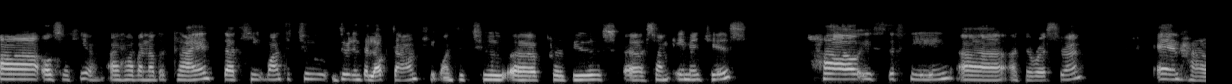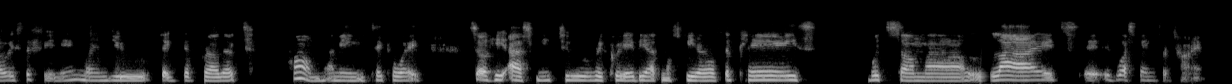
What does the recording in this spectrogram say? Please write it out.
Uh, also here, I have another client that he wanted to, during the lockdown, he wanted to uh, produce uh, some images. How is the feeling uh, at the restaurant? And how is the feeling when you take the product home? I mean, take away. So he asked me to recreate the atmosphere of the place with some uh, lights. It, was winter time.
